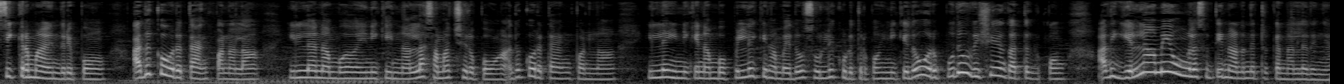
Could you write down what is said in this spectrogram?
சீக்கிரமாக எழுந்திரிப்போம். அதுக்கு ஒரு தேங்க் பண்ணலாம். இல்லை நம்ம இன்னைக்கு நல்லா சமைச்சிருப்போம். அதுக்கு ஒரு தேங்க் பண்ணலாம். இல்லை இன்றைக்கி நம்ம பிள்ளைக்கு நம்ம ஏதோ சொல்லி கொடுத்துருப்போம். இன்றைக்கி ஏதோ ஒரு புது விஷயம் கற்றுக்கிருப்போம் அது எல்லாமே உங்களை சுற்றி நடந்துட்டுருக்க நல்லதுங்க.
